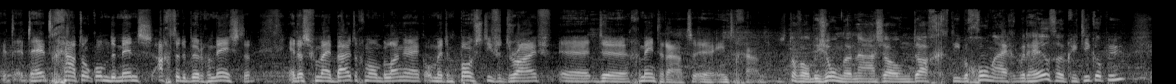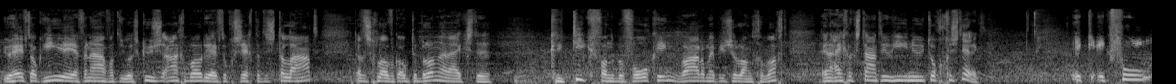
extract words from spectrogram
het, het, het gaat ook om de mens achter de burgemeester. En dat is voor mij buitengewoon belangrijk om met een positieve drive eh, de gemeenteraad eh, in te gaan. Het is toch wel bijzonder na zo'n dag. Die begon eigenlijk met heel veel kritiek op u. U heeft ook hier vanavond uw excuses aangeboden. U heeft ook gezegd dat het is te laat. Dat is geloof ik ook de belangrijkste kritiek van de bevolking. Waarom heb je zo lang gewacht? En eigenlijk staat u hier nu toch gesterkt. Ik, ik voel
